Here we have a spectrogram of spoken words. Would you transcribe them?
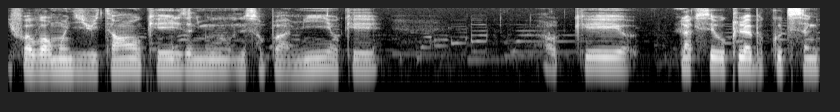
Il faut avoir moins 18 ans, ok. Les animaux ne sont pas amis, ok. Ok. L'accès au club coûte 5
